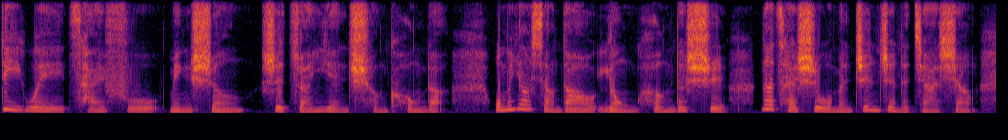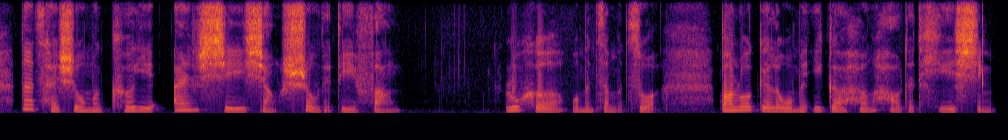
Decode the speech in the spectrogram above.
地位、财富、名声是转眼成空的。我们要想到永恒的事，那才是我们真正的家乡，那才是我们可以安息享受的地方。如何？我们怎么做？保罗给了我们一个很好的提醒，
